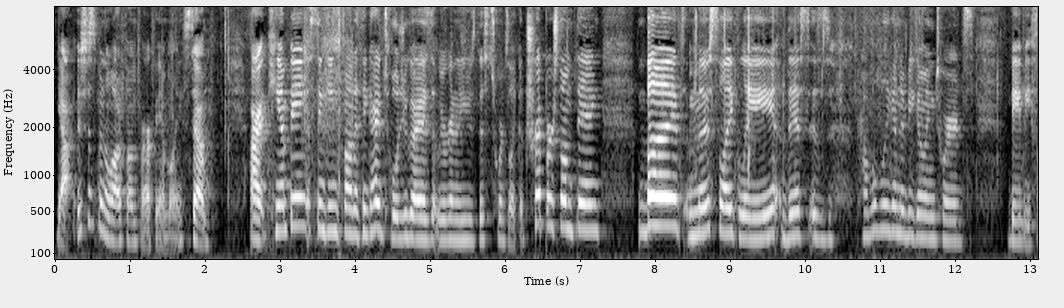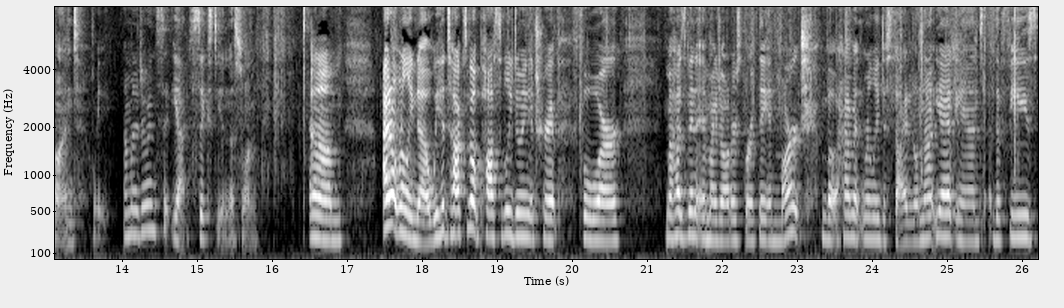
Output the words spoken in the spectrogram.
yeah, it's just been a lot of fun for our family. So. All right, camping, sinking fun. I think I had told you guys that we were going to use this towards like a trip or something, but most likely this is probably going to be going towards baby fund. Wait, I'm going to do in yeah, 60 in this one. Um, I don't really know. We had talked about possibly doing a trip for my husband and my daughter's birthday in March, but haven't really decided on that yet. And the fees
